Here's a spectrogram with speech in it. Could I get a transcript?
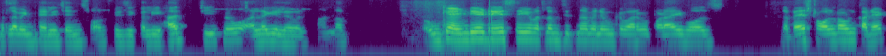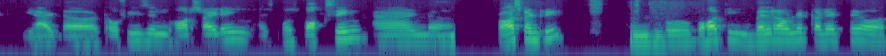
मतलब इंटेलिजेंस और फिजिकली हर चीज़ में वो अलग ही लेवल था। मतलब उनके एनडीए डेज़ से ही मतलब जितना मैंने उनके बारे में पढ़ा he was the best all round cadet trophies in horse riding I suppose boxing and uh, cross country. हम्म, तो बहुत ही वेल राउंडेड कैडेट थे और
